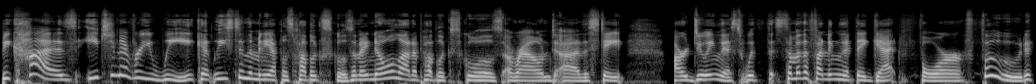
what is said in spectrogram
because each and every week, at least in the Minneapolis public schools, and I know a lot of public schools around uh, the state are doing this with some of the funding that they get for food.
